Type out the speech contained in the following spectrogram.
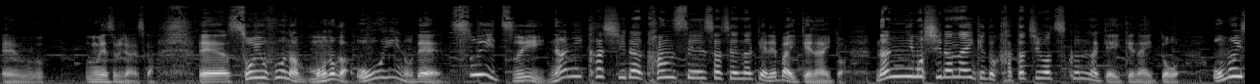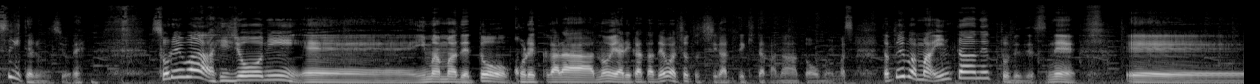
えー、運営するじゃないですか、えー、そういう風なものが多いのでついつい何かしら完成させなければいけないと何にも知らないけど形は作んなきゃいけないと思いすぎてるんですよね。それは非常に、えー、今までとこれからのやり方ではちょっと違ってきたかなと思います。例えばまあインターネットでですね、えー、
